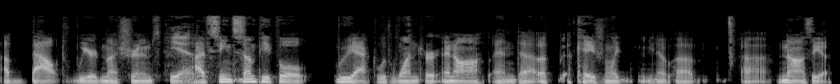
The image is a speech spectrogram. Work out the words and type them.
about weird mushrooms. Yeah. I've seen some people react with wonder and awe and, uh, occasionally, you know, uh, uh, nausea.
